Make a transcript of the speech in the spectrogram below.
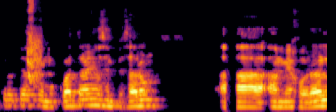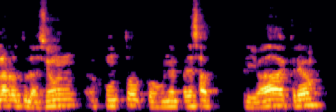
creo que hace como cuatro años, empezaron a, a mejorar la rotulación junto con una empresa privada, creo,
